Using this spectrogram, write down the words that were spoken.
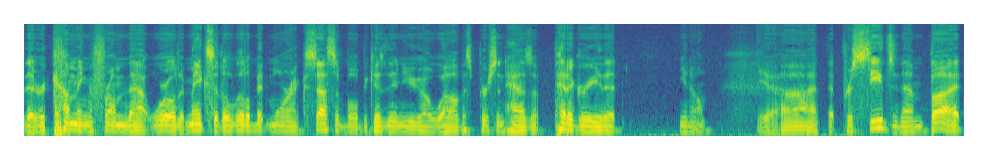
that are coming from that world, it makes it a little bit more accessible because then you go, well, this person has a pedigree that, you know, Yeah. uh, that precedes them. But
